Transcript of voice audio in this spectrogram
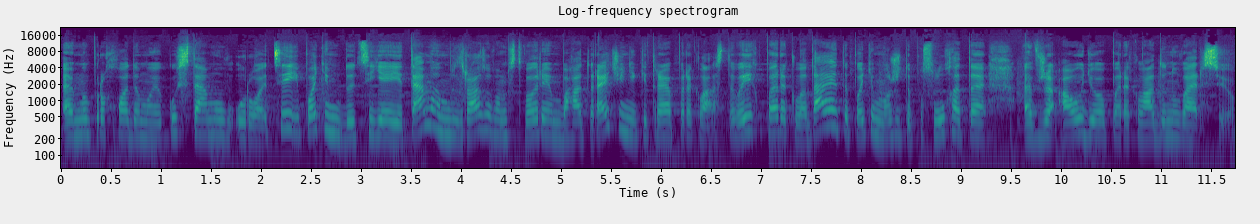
е, ми проходимо якусь тему в уроці, і потім до цієї теми ми зразу вам створюємо багато речень, які треба перекласти. Ви їх перекладаєте, потім можете послухати вже аудіо перекладену версію.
